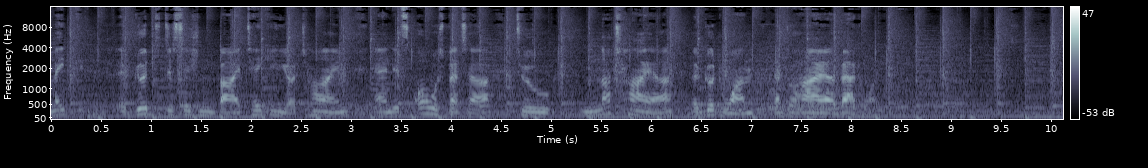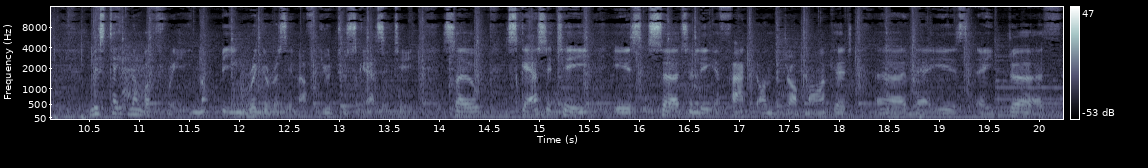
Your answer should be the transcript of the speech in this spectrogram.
make a good decision by taking your time and it's always better to not hire a good one than to hire a bad one. Mistake number three, not being rigorous enough due to scarcity. So scarcity is certainly a fact on the job market. Uh, there is a dearth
